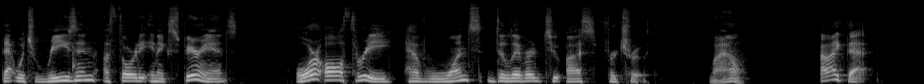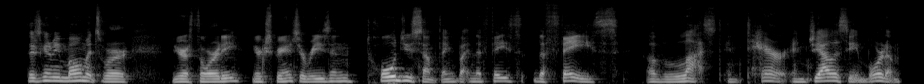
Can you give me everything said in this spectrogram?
that which reason, authority, and experience, or all three, have once delivered to us for truth. Wow. I like that. There's going to be moments where your authority, your experience, your reason told you something, but in the face the face of lust and terror and jealousy and boredom,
